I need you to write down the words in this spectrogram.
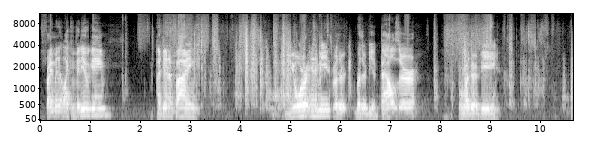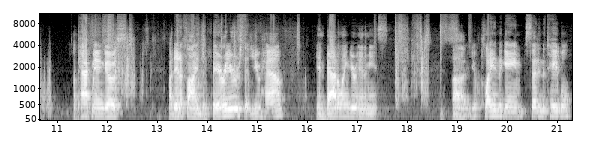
framing it like a video game, identifying your enemies, whether whether it be a Bowser or whether it be a Pac-Man ghost, identifying the barriers that you have in battling your enemies, uh, you know, playing the game, setting the table,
